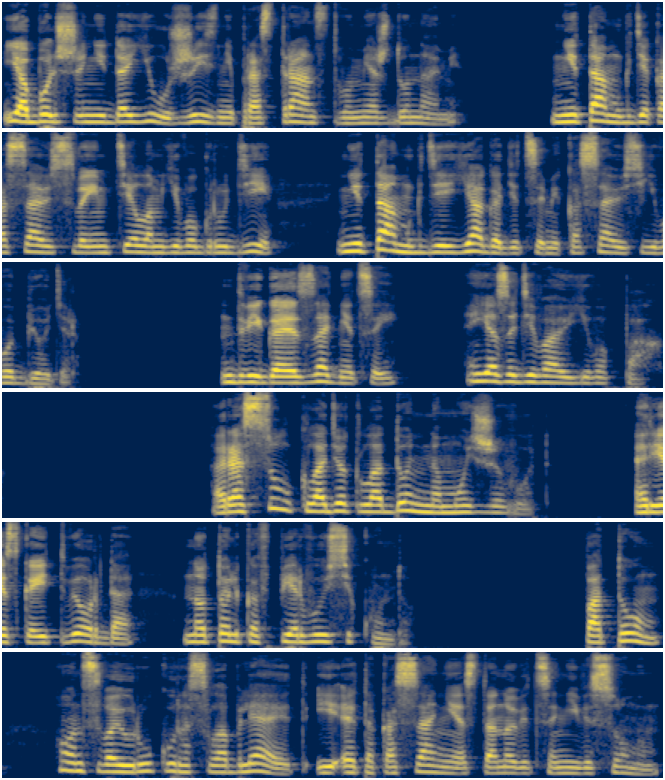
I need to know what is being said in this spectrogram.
я больше не даю жизни пространству между нами. Не там, где касаюсь своим телом его груди, не там, где ягодицами касаюсь его бедер. Двигая задницей, я задеваю его пах. Расул кладет ладонь на мой живот. Резко и твердо, но только в первую секунду. Потом он свою руку расслабляет, и это касание становится невесомым.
